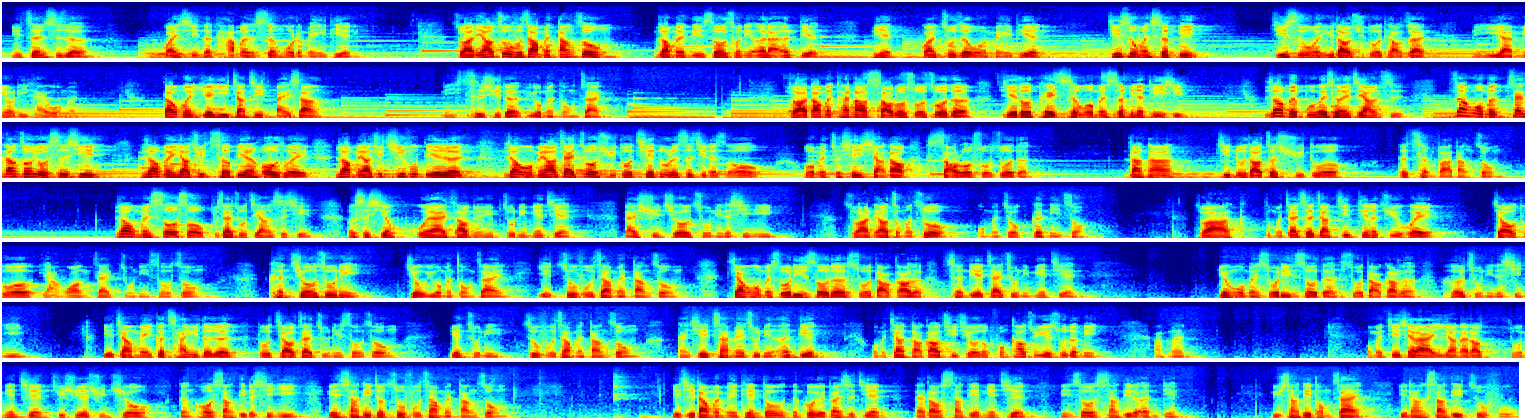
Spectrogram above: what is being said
你真实的关心着他们生活的每一天。主啊，你要祝福在我们当中。让我们领受从你而来恩典，你也关注着我们每一天，即使我们生病，即使我们遇到许多挑战，你依然没有离开我们。当我们愿意将自己摆上，你持续的与我们同在。主要当我们看到扫罗所做的，这些都可以成为我们生命的提醒，让我们不会成为这样子，让我们在当中有私心，让我们要去扯别人后腿，让我们要去欺负别人。让我们要在做许多迁怒的事情的时候，我们就先想到扫罗所做的，让他进入到这许多的惩罚当中。让我们收手，不再做这样的事情，而是先回来到你主你面前来寻求主你的心意。主啊，你要怎么做，我们就跟你走。主啊，我们在这将今天的聚会交托仰望在主你手中，恳求主你。就与我们同在，也祝福在我们当中，将我们所领受的、所祷告的陈列在主你面前。用我们所领受的、所祷告的合主你的心意，也将每一个参与的人都交在主你手中。愿主你祝福在我们当中，感谢赞美主你的恩典。我们将祷告祈求都奉靠主耶稣的名，阿门。我们接下来一样来到主面前，继续的寻求。等候上帝的心意，愿上帝就祝福在我们当中，也期待我们每天都能够有一段时间来到上帝的面前，领受上帝的恩典，与上帝同在，也让上帝祝福。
